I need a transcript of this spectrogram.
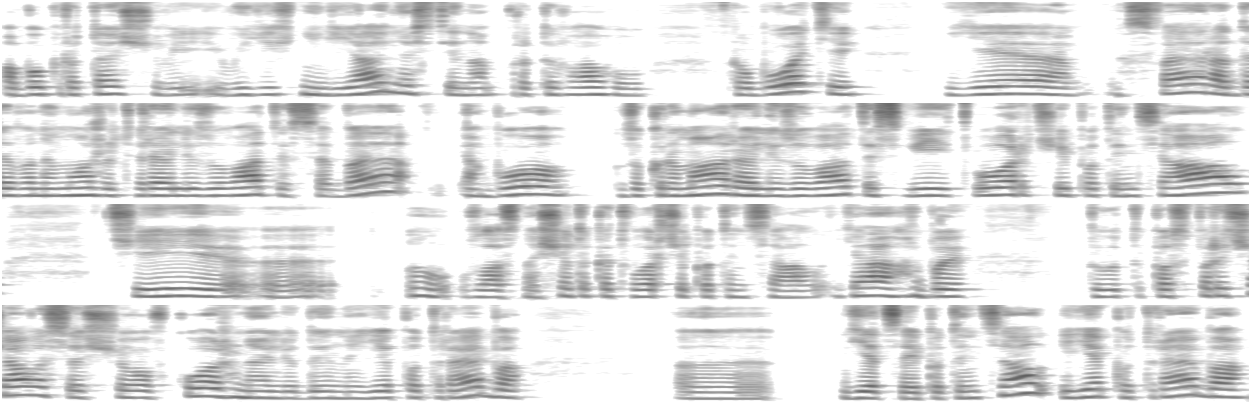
або, про те, що в в їхній діяльності на противагу роботі є сфера, де вони можуть реалізувати себе, або, зокрема, реалізувати свій творчий потенціал, чи, е, ну, власне, що таке творчий потенціал. Я би тут посперечалася, що в кожної людини є потреба, е, є цей потенціал і є потреба.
